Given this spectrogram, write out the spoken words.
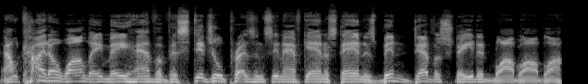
Al Qaeda, while they may have a vestigial presence in Afghanistan, has been devastated. Blah blah blah.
